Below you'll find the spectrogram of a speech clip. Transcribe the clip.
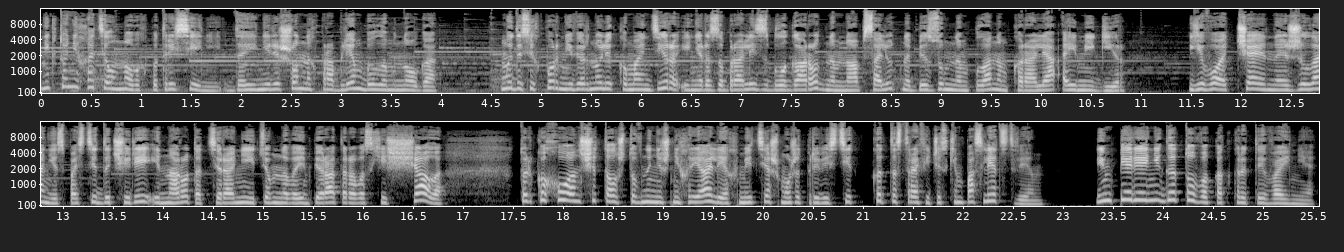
Никто не хотел новых потрясений, да и нерешенных проблем было много. Мы до сих пор не вернули командира и не разобрались с благородным, но абсолютно безумным планом короля Аймигир – его отчаянное желание спасти дочерей и народ от тирании темного императора восхищало, только Хуан считал, что в нынешних реалиях мятеж может привести к катастрофическим последствиям. Империя не готова к открытой войне,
